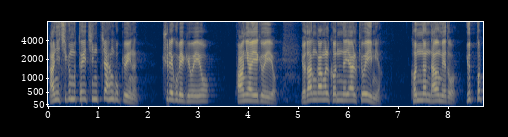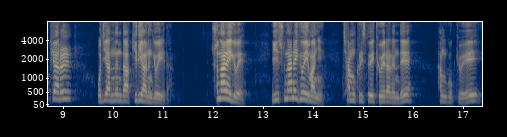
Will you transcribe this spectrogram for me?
아니 지금부터의 진짜 한국 교회는 출애굽의 교회요, 광야의 교회요, 요단강을 건너야 할 교회이며 건넌 다음에도 유토피아를 오지 않는다 기대하는 교회이다. 순환의 교회, 이 순환의 교회만이 참 그리스도의 교회라는데 한국 교회의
